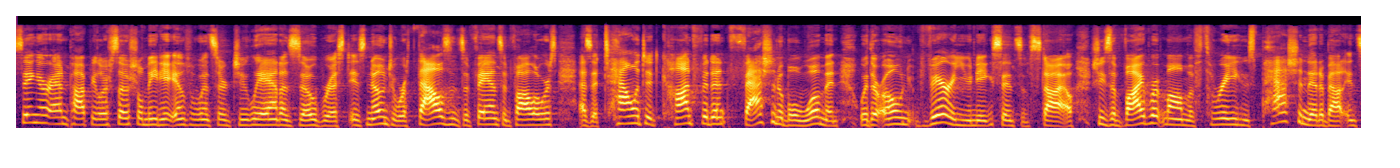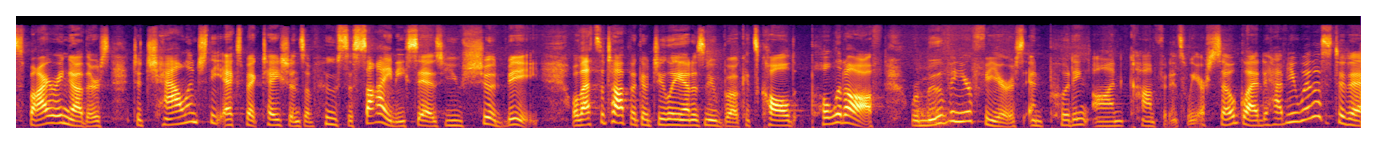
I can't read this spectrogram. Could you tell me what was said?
Singer and popular social media influencer Juliana Zobrist is known to her thousands of fans and followers as a talented, confident, fashionable woman with her own very unique sense of style. She's a vibrant mom of three who's passionate about inspiring others to challenge the expectations of who society says you should be. Well, that's the topic of Juliana's new book. It's called Pull It Off, Removing Your Fears and Putting on Confidence. We are so glad to have you with us today.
